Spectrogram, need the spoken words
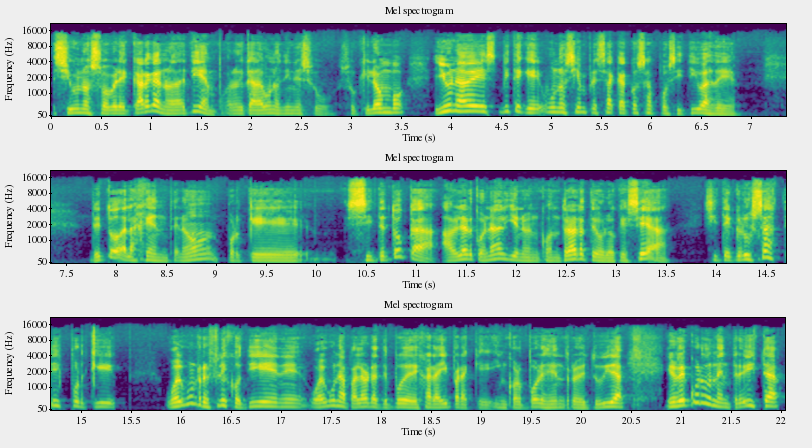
si uno sobrecarga no da tiempo, ¿no? cada uno tiene su, quilombo. Y una vez, viste que uno siempre saca cosas positivas de, de toda la gente, ¿no? Porque si te toca hablar con alguien o encontrarte o lo que sea, si te cruzaste es porque o algún reflejo tiene, o alguna palabra te puede dejar ahí para que incorpores dentro de tu vida. Y recuerdo una entrevista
